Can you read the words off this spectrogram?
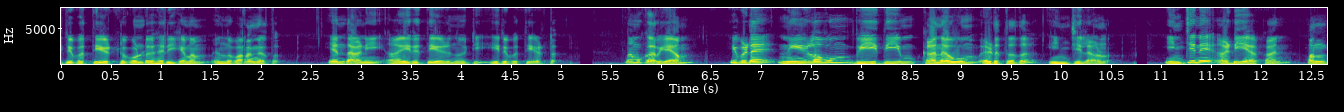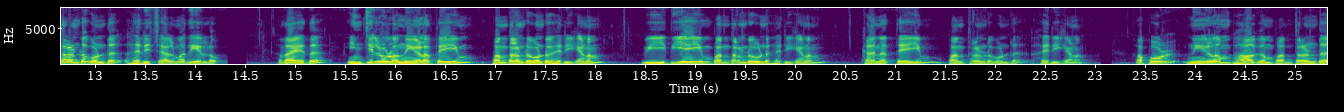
ഇരുപത്തി എട്ട് കൊണ്ട് ഹരിക്കണം എന്ന് പറഞ്ഞത്? എന്താണ് ഈ ആയിരത്തി എഴുന്നൂറ്റി ഇരുപത്തി എട്ട് നമുക്കറിയാം ഇവിടെ നീളവും വീതിയും കനവും എടുത്തത് ഇഞ്ചിലാണ്. ഇഞ്ചിനെ അടിയാക്കാൻ പന്ത്രണ്ട് കൊണ്ട് ഹരിച്ചാൽ മതിയല്ലോ. അതായത് ഇഞ്ചിലുള്ള നീളത്തെയും പന്ത്രണ്ട് കൊണ്ട് ഹരിക്കണം വീതിയെയും പന്ത്രണ്ട് കൊണ്ട് ഹരിക്കണം കനത്തെയും പന്ത്രണ്ട് കൊണ്ട് ഹരിക്കണം. അപ്പോൾ നീളം ഭാഗം പന്ത്രണ്ട്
